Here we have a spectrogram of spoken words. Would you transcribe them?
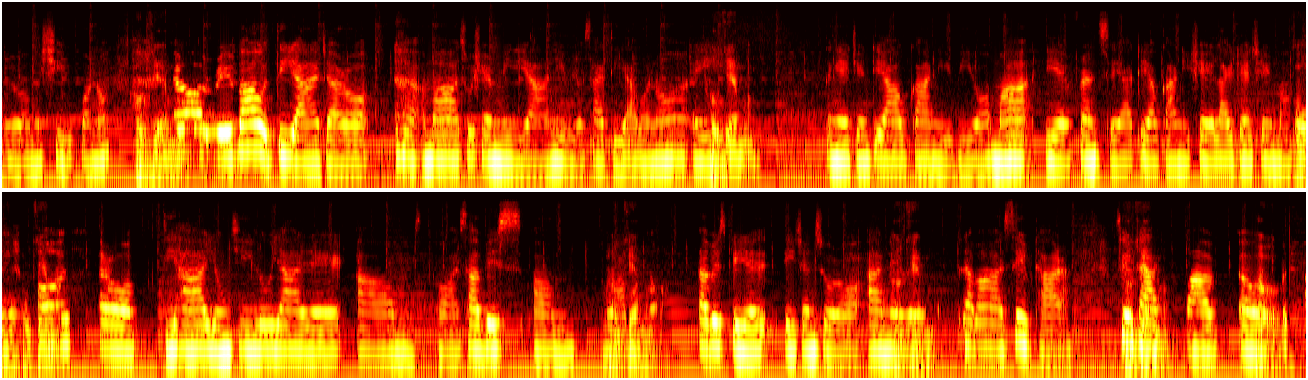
မျိုးတော့မရှိဘူးပေါ့နော်ဟုတ်ကဲ့အမအဲ့တော့ river ကိုတည်ရတာကြတော့အမ social media နေပြီးတော့စတည်ရပါတော့အဲ့ဟုတ်ကဲ့အမတငယ်ချင်းတယောက်ကနေပြီးတော့အမရဲ့ friend ဆရာတယောက်ကနေ share လိုက်တဲ့အချိန်မှာအော်ဟုတ်ကဲ့အမအဲ့တော့ဒီဟာယုံကြည်လို့ရတဲ့ um ဟိုဟာ service um ဟိုဟုတ်ကဲ့ဟာပါပေါ့နော် service ပေးတဲ့ agent ဆိုတော့အားနေဟုတ်ပဲကဲ့ပထမက save ထားတာ save ထားပါဟိုဟုတ်ပထမ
